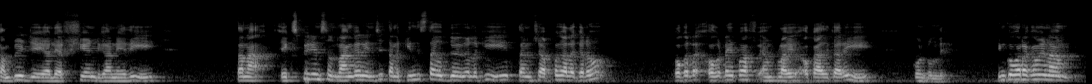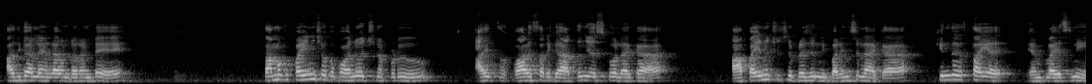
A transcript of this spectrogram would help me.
కంప్లీట్ చేయాలి? ఎఫిషియెంట్గా అనేది తన ఎక్స్పీరియన్స్ను రంగరించి తన కింది స్థాయి ఉద్యోగులకి తను చెప్పగలగడం ఒక ఒక టైప్ ఆఫ్ ఎంప్లాయీ ఒక అధికారి ఉంటుంది ఇంకొక రకమైన అధికారులు ఎలా ఉంటారంటే తమకు పైనుంచి ఒక పని వచ్చినప్పుడు అది వారి సరిగ్గా అర్థం చేసుకోలేక ఆ పైనుంచి వచ్చిన ప్రజల్ని భరించలేక కింద స్థాయి ఎంప్లాయీస్ని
